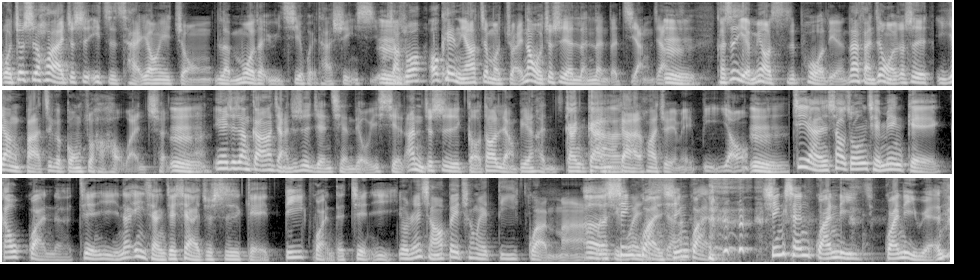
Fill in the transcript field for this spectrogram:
我就是后来就是一直采用一种冷漠的语气回他讯息。嗯、我想说，OK，你要这么拽，那我就是也冷冷的讲这样子。嗯、可是也没有撕破脸，那反正我就是一样把这个工作好好完成。嗯，因为就像刚刚讲，就是人前留一线，啊，你就是搞到两边很尴尬尴尬的话，就也没必要。嗯，既然少中前面给高管的建议，那印象接下来就是给低管的建议。有人想要被称为低管吗？呃，新管，新管，新生管理管理员。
